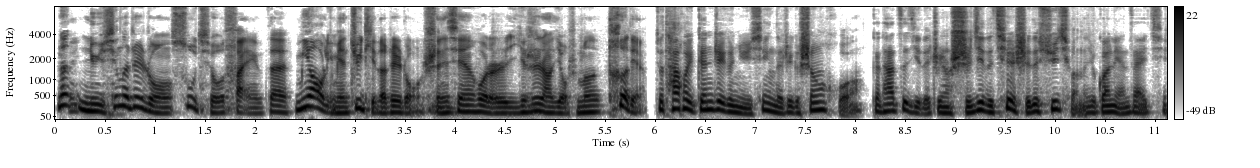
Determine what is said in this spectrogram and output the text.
那女性的这种诉求反映在庙里面具体的这种神仙或者是仪式上有什么特点？就她会跟这个女性的这个生活，跟她自己的这种实际的切实的需求呢，就关联在一起。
